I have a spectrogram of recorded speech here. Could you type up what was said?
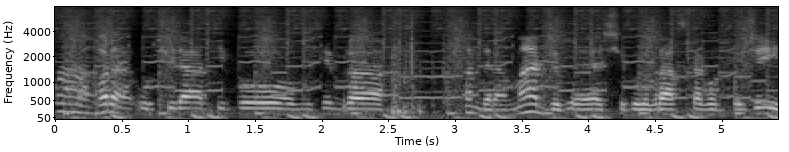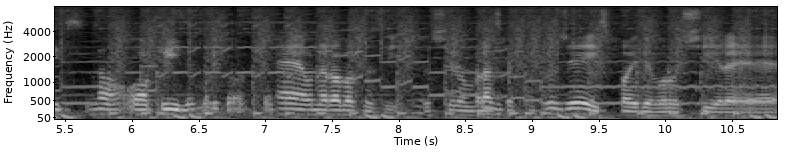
Ah, ora uscirà tipo mi sembra quando era a maggio che esce quello Vrasca contro Jace no o aprile non ricordo È una roba così. Uscire un Vraska contro Jace, poi devono uscire.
